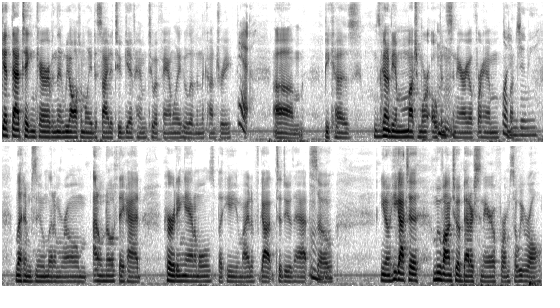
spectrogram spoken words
get that taken care of. And then we ultimately decided to give him to a family who lived in the country yeah. um, because it's going to be a much more open Mhm. scenario for him. Let him Much- zoomy. let him zoom, let him roam. I don't know if they had herding animals, but he might have got to do that. So, you know, he got to move on to a better scenario for him. So we were all,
